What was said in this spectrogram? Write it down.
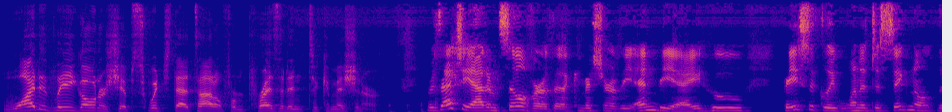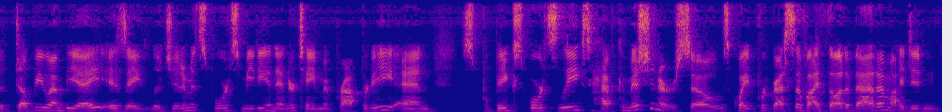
Why did league ownership switch that title from president to commissioner? It was actually Adam Silver, the commissioner of the NBA, who basically wanted to signal the WNBA is a legitimate sports media and entertainment property, and big sports leagues have commissioners. So it was quite progressive. I thought of Adam. I didn't.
